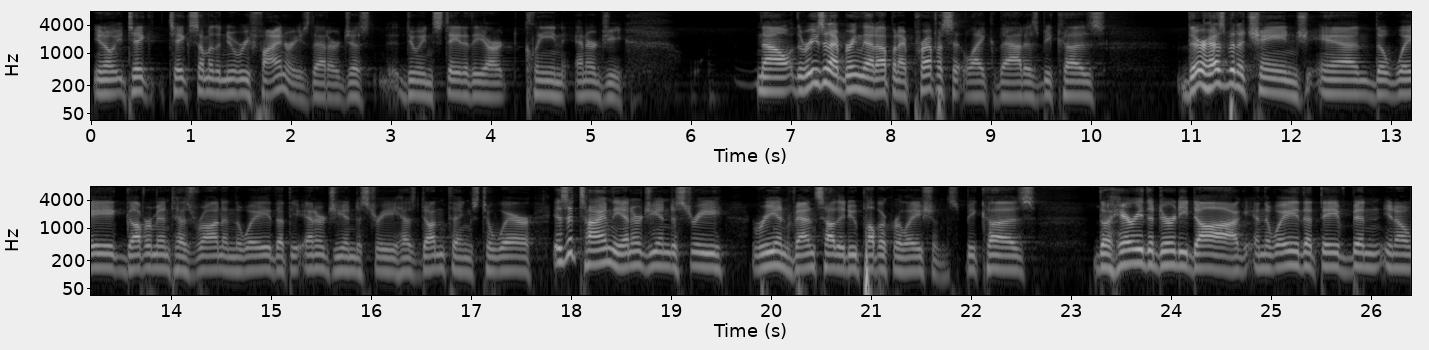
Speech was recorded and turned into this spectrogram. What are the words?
you know you take take some of the new refineries that are just doing state of the art clean energy. Now, the reason I bring that up and I preface it like that is because there has been a change in the way government has run and the way that the energy industry has done things to where is it time the energy industry reinvents how they do public relations because the Harry the Dirty Dog and the way that they've been, you know,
